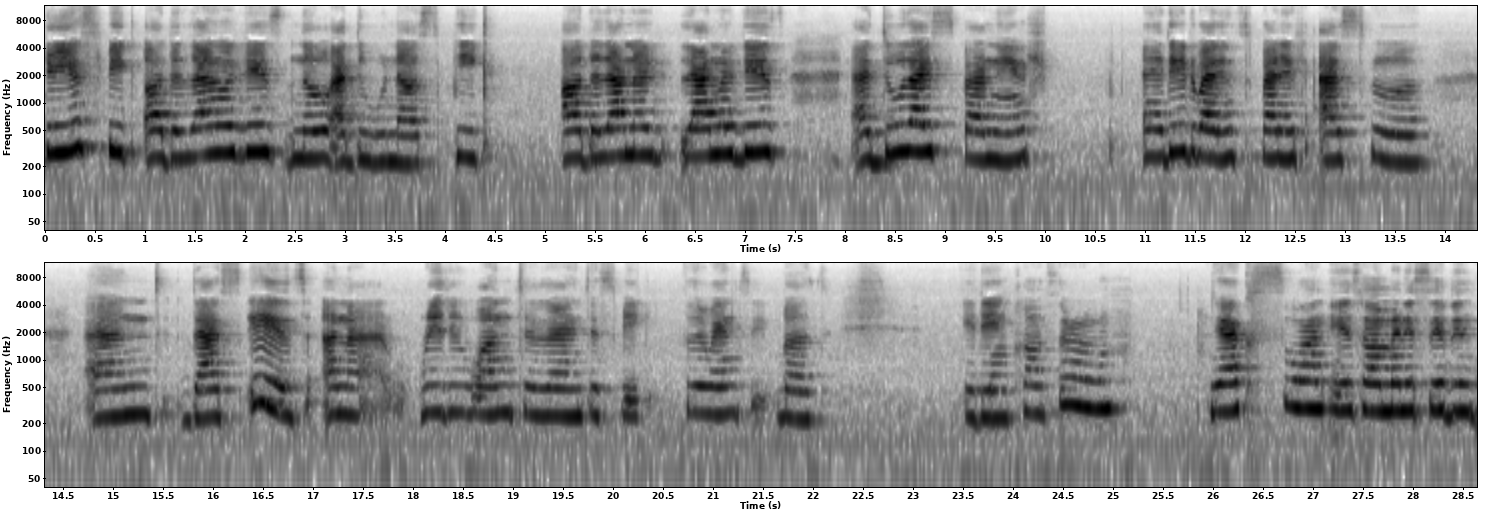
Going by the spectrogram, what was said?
Do you speak other languages? No, I do not speak other languages. I do like Spanish. I did well in Spanish at school and that's it and I really want to learn to speak fluently, but it didn't come through next one is how many siblings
